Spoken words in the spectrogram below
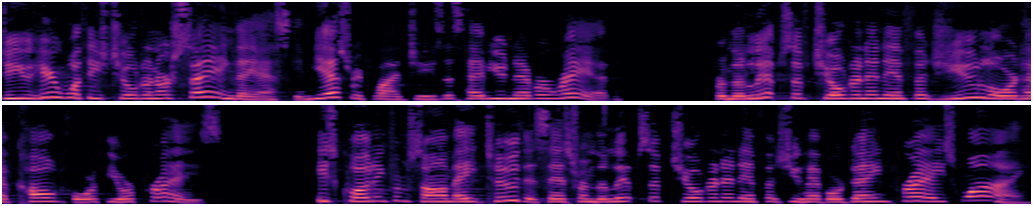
Do you hear what these children are saying? They asked him. Yes, replied Jesus. Have you never read? From the lips of children and infants, you, Lord, have called forth your praise. He's quoting from Psalm 8 2 that says, From the lips of children and infants, you have ordained praise. Why?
